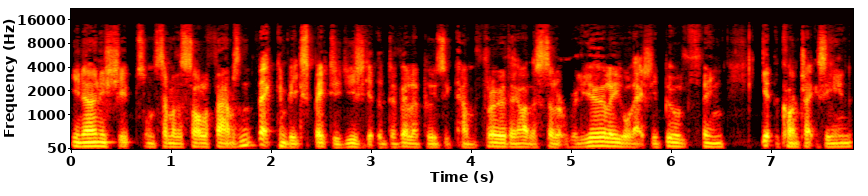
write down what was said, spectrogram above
in ownerships on some of the solar farms, and that can be expected. You usually get the developers who come through, they either sell it really early or they actually build the thing, get the contracts in,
